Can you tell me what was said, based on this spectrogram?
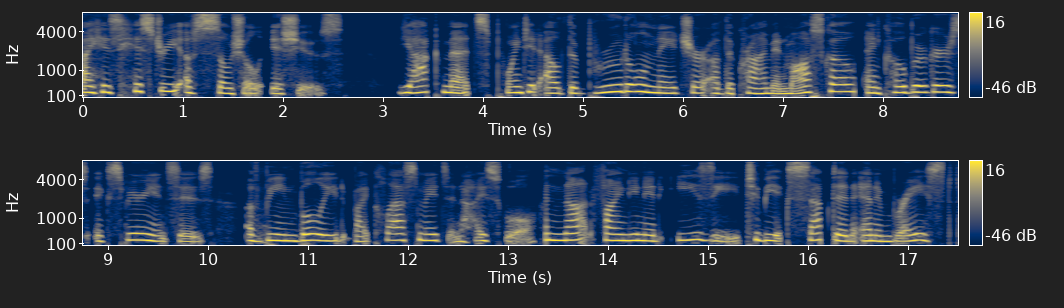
by his history of social issues. Yachmetz pointed out the brutal nature of the crime in Moscow and Kohberger's experiences of being bullied by classmates in high school and not finding it easy to be accepted and embraced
